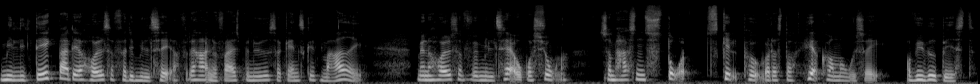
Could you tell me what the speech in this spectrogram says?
det er ikke bare det at holde sig fra det militære, for det har han jo faktisk benyttet sig ganske meget af, men at holde sig fra militære operationer, som har sådan et stort skilt på, hvor der står, her kommer USA, og vi ved bedst.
